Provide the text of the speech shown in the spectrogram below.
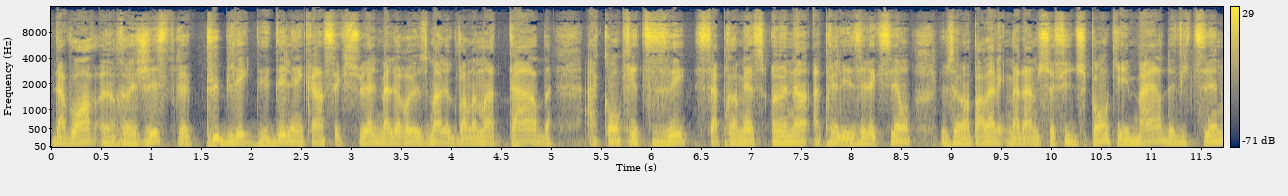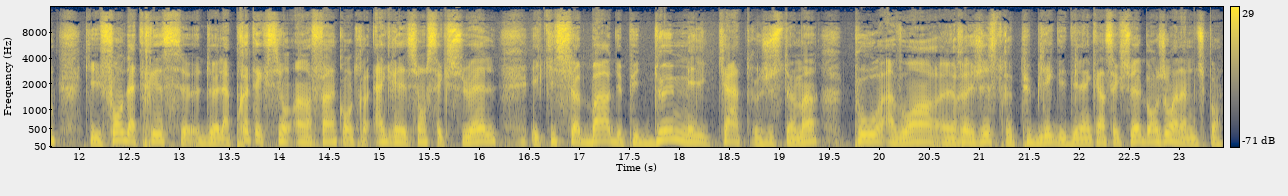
d'avoir un registre public des délinquants sexuels. Malheureusement, le gouvernement tarde à concrétiser sa promesse un an après les élections. Nous allons parler avec Madame Sophie Dupont, qui est mère de victimes, qui est fondatrice de la protection enfants contre agression sexuelle et qui se bat depuis 2004, justement, pour avoir un registre public des délinquants sexuels. Bonjour, Madame Dupont.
